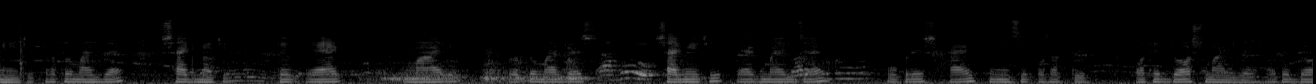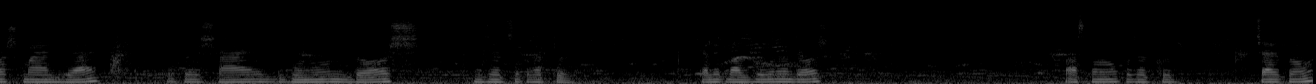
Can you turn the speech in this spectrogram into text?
মিনিটে, পঁচাত্তর মাইল যায় ষাট মিনিটে। তো এক মাইল পঁচাত্তর মাইল যায় ষাট মিনিটে, এক মাইল যায় উপরে ষাট নিচে পঁচাত্তর, অতএব দশ মাইল যায়, অতএব দশ মাইল যায় উপরে ষাট গুণন দশ, নিচে হচ্ছে পঁচাত্তর। তাহলে পাঁচ দুগুণ দশ, পাঁচ পনেরো পঁচাত্তর, চার পনেরো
